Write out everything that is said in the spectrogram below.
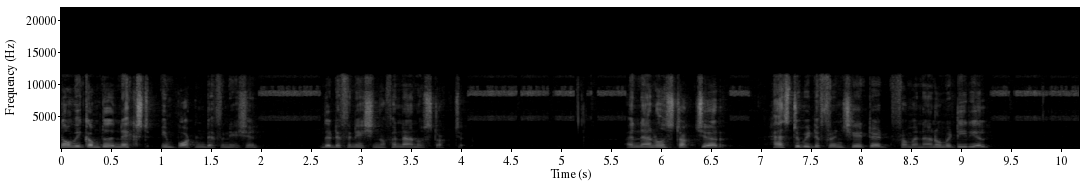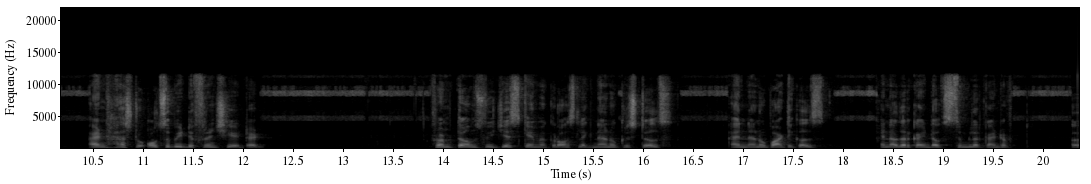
Now, we come to the next important definition the definition of a nanostructure. A nanostructure has to be differentiated from a nanomaterial and has to also be differentiated from terms we just came across like nanocrystals and nanoparticles and other kind of similar kind of uh,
